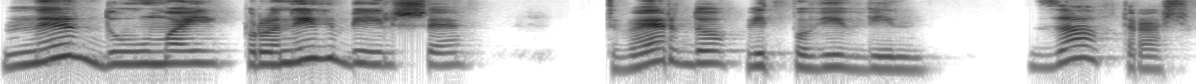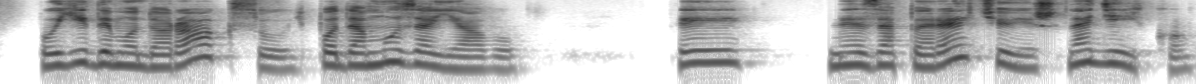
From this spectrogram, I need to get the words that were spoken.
Не думай про них більше, твердо відповів він. Завтра ж поїдемо до Раксу й подамо заяву. Ти не заперечуєш, Надійко?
